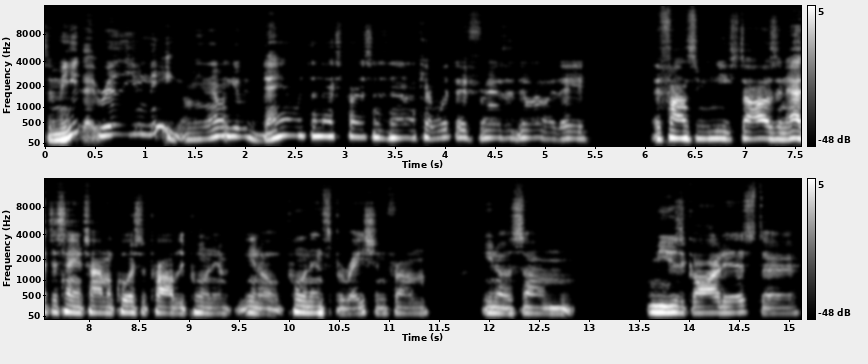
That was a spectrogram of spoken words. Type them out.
to me, they're really unique. I mean, they don't give a damn what the next person's doing. I don't care what their friends are doing. Like they they find some unique styles, and at the same time, of course, they're probably pulling in, you know, pulling inspiration from, you know, some music artist or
